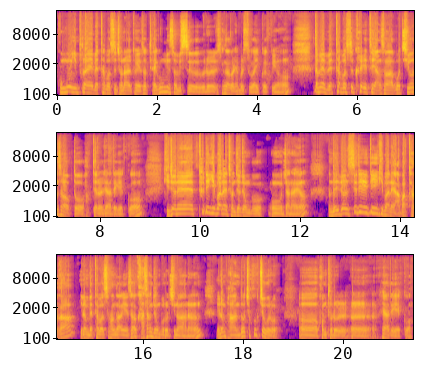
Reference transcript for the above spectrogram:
공공 인프라의 메타버스 전환을 통해서 대국민 서비스를 생각을 해볼 수가 있겠고요. 그다음에 메타버스 크리에이터 양성하고 지원 사업도 확대를 해야 되겠고 기존의 2D 기반의 전자정부잖아요. 근데 이런 3D 기반의 아바타가 이런 메타버스 환경에서 가상 정보로 진화하는 이런 방안도 적극적으로 어, 검토를 어, 해야 되겠고,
